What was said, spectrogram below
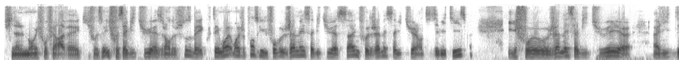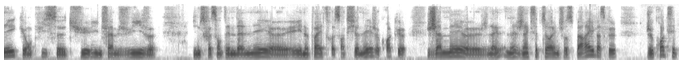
finalement, il faut faire avec, il faut, il faut s'habituer à ce genre de choses. Ben, écoutez, moi, moi, je pense qu'il faut jamais s'habituer à ça. Il ne faut jamais s'habituer à l'antisémitisme. Il faut jamais s'habituer euh, à l'idée qu'on puisse tuer une femme juive d'une soixantaine d'années et ne pas être sanctionné. Je crois que jamais je n'accepterai une chose pareille parce que je crois que c'est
